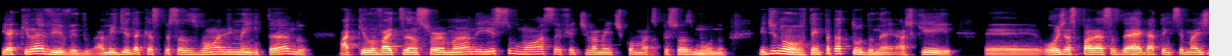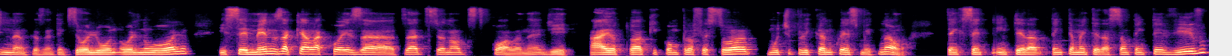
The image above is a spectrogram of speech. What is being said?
E aquilo é vívido. À medida que as pessoas vão alimentando, aquilo vai transformando e isso mostra efetivamente como as pessoas mudam. E, de novo, tem para tudo, né? Acho que é, hoje as palestras da RH têm que ser mais dinâmicas, né? Tem que ser olho, olho no olho e ser menos aquela coisa tradicional de escola, né? De, ah, eu estou aqui como professor multiplicando conhecimento. Não, tem que, ser intera tem que ter uma interação, tem que ter vivo,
